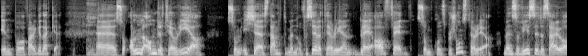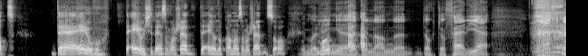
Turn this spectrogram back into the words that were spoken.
inn på fergedekket. Eh, så alle andre teorier som ikke stemte med den offisielle teorien, ble avfeid som konspirasjonsteorier. Men så viser det seg jo at det er jo, det er jo ikke det som har skjedd, det er jo noe annet som har skjedd. Så Vi må man, ringe til han eh, doktor Ferje. Ja, men det,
